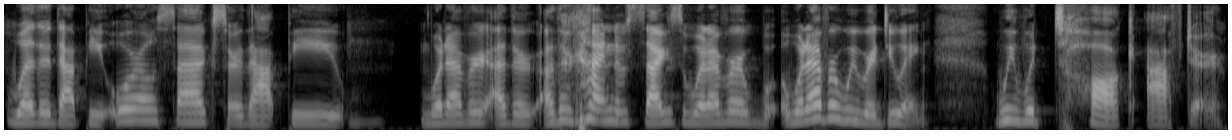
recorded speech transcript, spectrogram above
whether that be oral sex or that be whatever other other kind of sex, whatever whatever we were doing, we would talk after.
